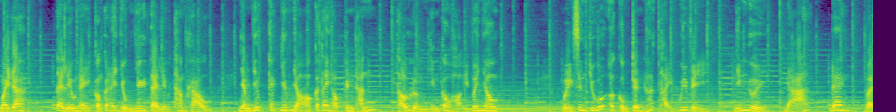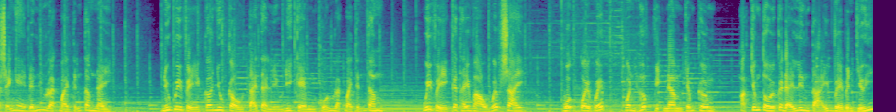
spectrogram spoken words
Ngoài ra, tài liệu này còn có thể dùng như tài liệu tham khảo nhằm giúp các nhóm nhỏ có thể học kinh thánh, thảo luận những câu hỏi với nhau Nguyện xin Chúa ở cùng trên hết thảy quý vị, những người đã, đang và sẽ nghe đến loạt bài tĩnh tâm này. Nếu quý vị có nhu cầu tải tài liệu đi kèm của loạt bài tĩnh tâm, quý vị có thể vào website hoặc hoặc chúng tôi có để link tải về bên dưới.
